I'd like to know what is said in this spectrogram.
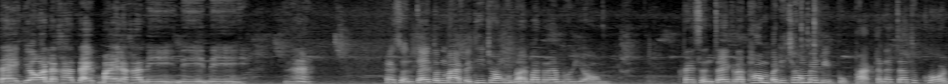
แตกยอดแล้วค่ะ แตกใบแล้วค่ะนี่นี่นี่นะใครสนใจต้นไม้ไปที่ช่องคุณหน่อยบ้านไร่พยอม ใครสนใจกระท่อมไปที่ช่องแม่บีปลูกผักกันนะจ๊ะทุกคน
